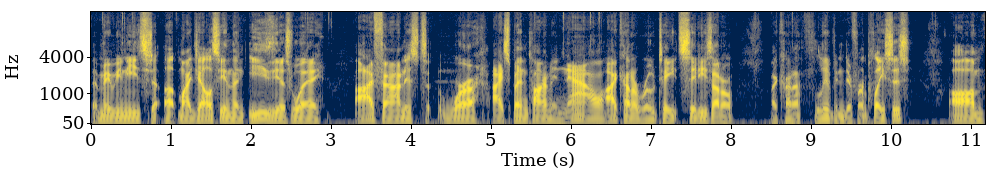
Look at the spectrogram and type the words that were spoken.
that maybe needs to up my jealousy. And the easiest way I found is to, where I spend time in now. I kind of rotate cities. I don't, I kind of live in different places. Um,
